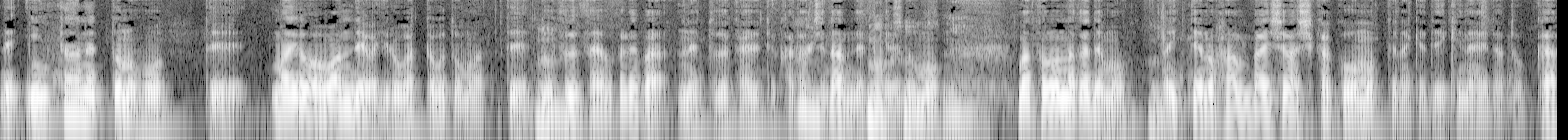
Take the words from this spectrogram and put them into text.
で、インターネットの方って、まあ、要はワンデーが広がったこともあって、度数さえ分かればネットで買えるという形なんですけれども、まあ、その中でも、一定の販売者は資格を持ってなきゃできないだとか、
